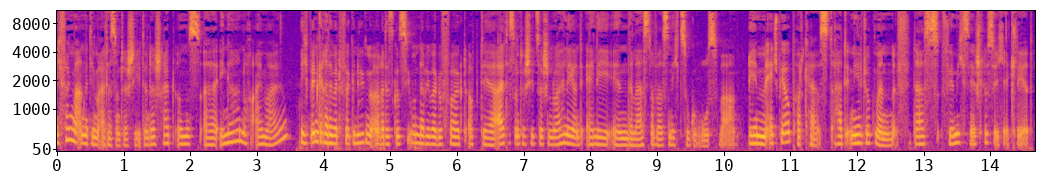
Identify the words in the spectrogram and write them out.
Ich fange mal an mit dem Altersunterschied. Und da schreibt uns äh, Inga noch einmal. Ich bin gerade mit Vergnügen eurer Diskussion darüber gefolgt, ob der Altersunterschied zwischen Riley und Ellie in The Last of Us nicht zu groß war. Im HBO-Podcast hat Neil Druckmann das für mich sehr schlüssig erklärt.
